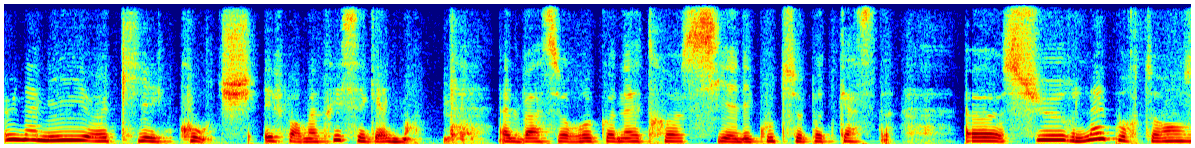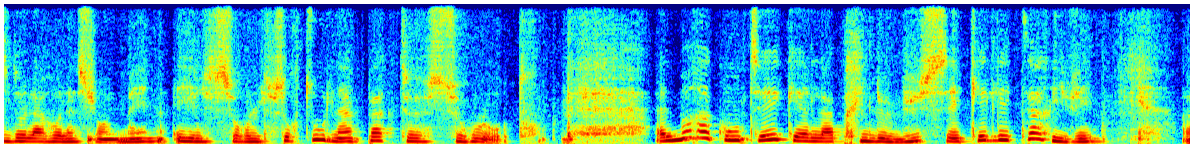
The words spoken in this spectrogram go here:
une amie qui est coach et formatrice également. Elle va se reconnaître si elle écoute ce podcast. Euh, sur l'importance de la relation humaine et sur, surtout l'impact sur l'autre. Elle me racontait qu'elle a pris le bus et qu'elle est arrivée. Euh,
